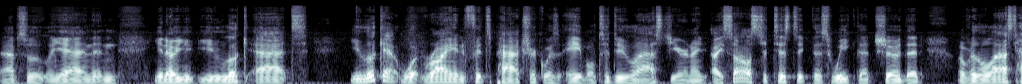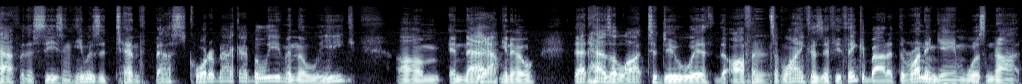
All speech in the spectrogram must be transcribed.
Absolutely, yeah, and then you know you you look at you look at what Ryan Fitzpatrick was able to do last year, and I, I saw a statistic this week that showed that over the last half of the season, he was the tenth best quarterback, I believe, in the league. Um, and that yeah. you know that has a lot to do with the offensive line because if you think about it, the running game was not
